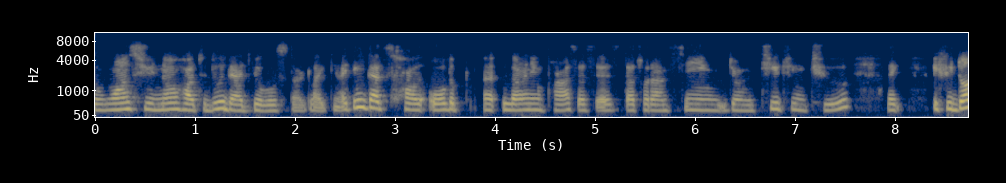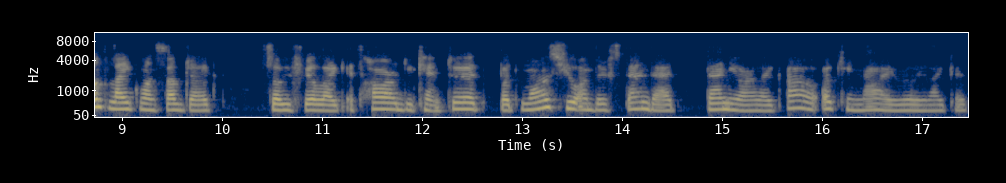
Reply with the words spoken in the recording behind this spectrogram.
So once you know how to do that, you will start liking. I think that's how all the uh, learning process is. That's what I'm seeing during teaching too. Like if you don't like one subject, so you feel like it's hard, you can't do it. But once you understand that, then you are like, oh, okay, now I really like it.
